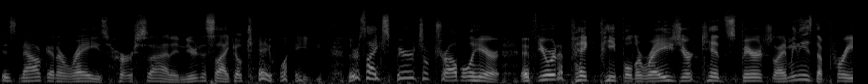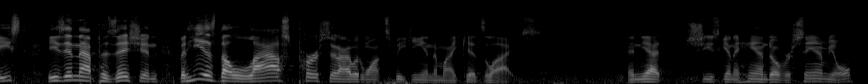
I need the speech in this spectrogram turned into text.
is now going to raise her son. And you're just like, okay, wait, there's like spiritual trouble here. If you were to pick people to raise your kids spiritually, I mean, he's the priest, he's in that position, but he is the last person I would want speaking into my kids' lives. And yet, she's going to hand over Samuel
